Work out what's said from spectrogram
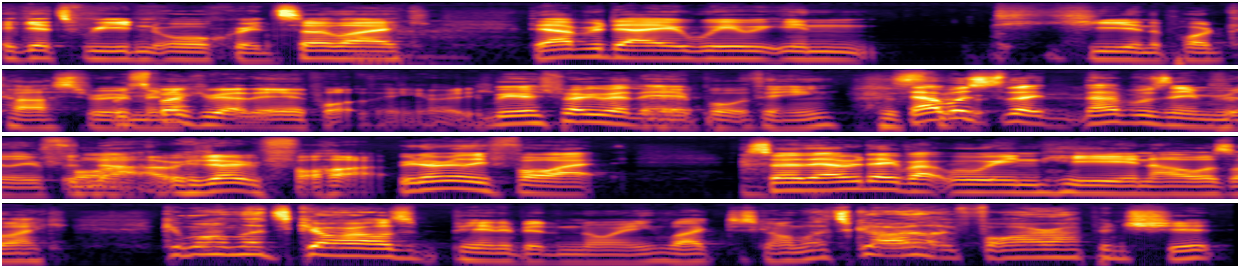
it gets weird and awkward. So like the other day we were in here in the podcast room. We spoke about the airport thing already. we spoke about the airport thing. That was like that wasn't even really a fight. No, we don't fight. We don't really fight. So the other day, but we were in here, and I was like, "Come on, let's go." I was being a bit annoying, like just going, "Let's go, like fire up and shit."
